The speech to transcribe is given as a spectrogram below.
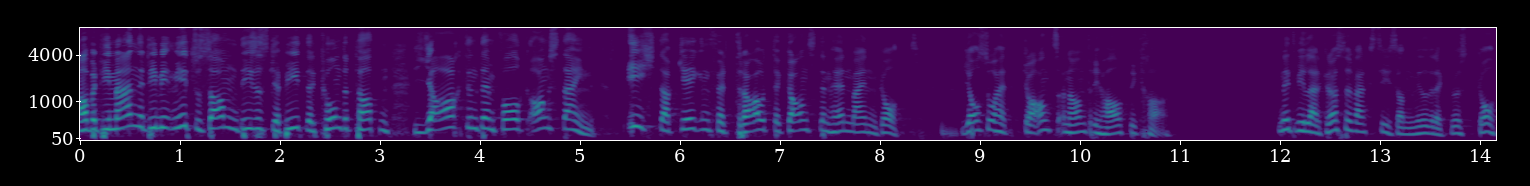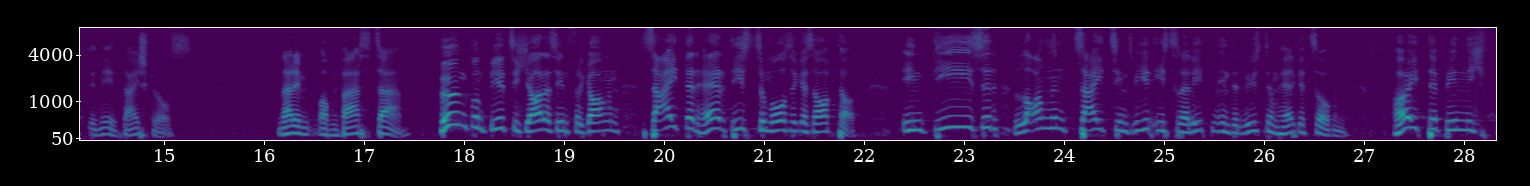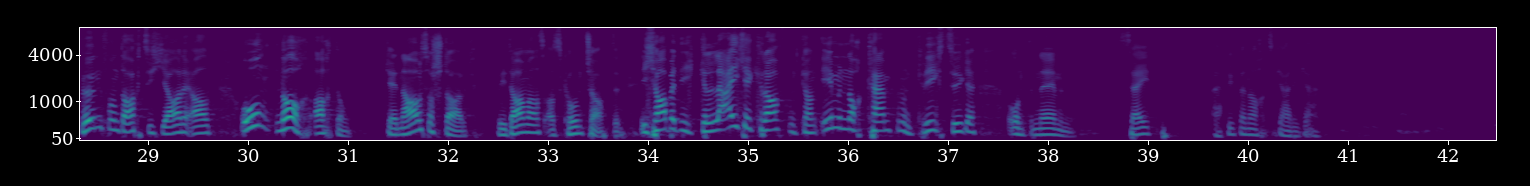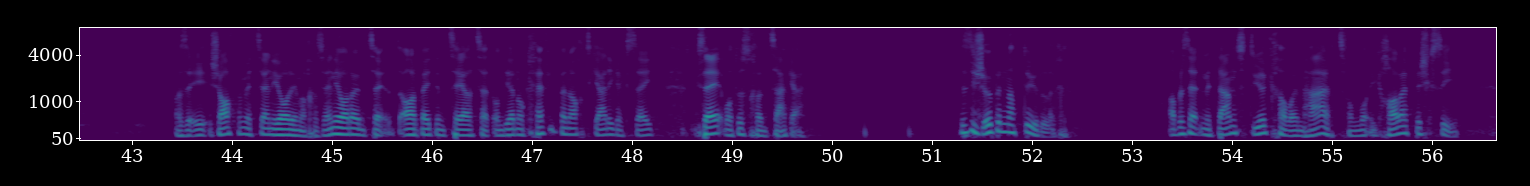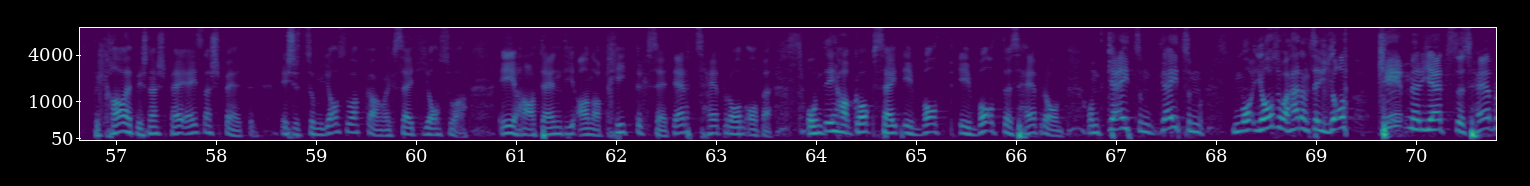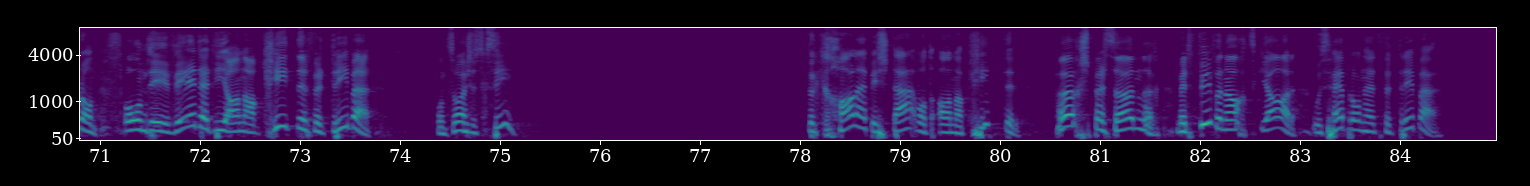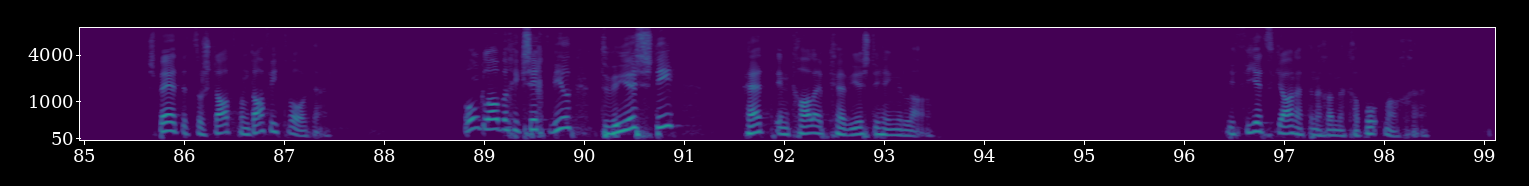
Aber die Männer, die mit mir zusammen dieses Gebiet erkundet hatten, jagten dem Volk Angst ein. Ich dagegen vertraute ganz dem Herrn, meinen Gott. Josua hat ganz eine andere Haltung gehabt. Nicht, weil er grösser war, sondern weil er gewusst, Gott in mir, der ist gross. Und dann ab dem Vers 10. 45 Jahre sind vergangen, seit der Herr dies zu Mose gesagt hat. In dieser langen Zeit sind wir Israeliten in der Wüste umhergezogen. Heute bin ich 85 Jahre alt und noch, Achtung, genauso stark wie damals als Kundschafter. Ich habe die gleiche Kraft und kann immer noch kämpfen und Kriegszüge unternehmen. Ein 85-Jähriger. Also ich arbeite mit Senioren, ich mache Seniorenarbeit im CLZ und ich habe noch keinen 85-Jährigen gesehen, der das sagen könnte. Das ist übernatürlich. Aber es hat mit dem zu tun, was im Herz von Kaleb war. Der Kaleb ist dann, eins Jahr später ist er zum Josua gegangen und gesagt, Josua, ich habe dann die Anakiter gesehen, der zu Hebron oben. Und ich habe Gott gesagt, ich will, ich will das Hebron. Und geht zum, geht zum Josua her und sagt, Josua, gib mir jetzt das Hebron und ich werde die Anakiter vertreiben. Und so war es. Der Kaleb ist der, der die Anakiter höchstpersönlich mit 85 Jahren aus Hebron hat vertrieben hat später zur Stadt von David geworden. Unglaubliche Geschichte, weil die Wüste hat im Kaleb keine Wüste hinterlassen. Die 40 Jahre hat er kaputt machen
